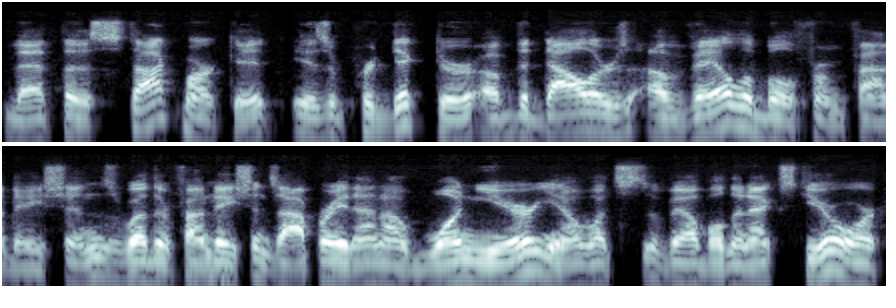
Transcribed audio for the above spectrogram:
that the stock market is a predictor of the dollars available from foundations, whether foundations operate on a one year, you know, what's available the next year, or,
